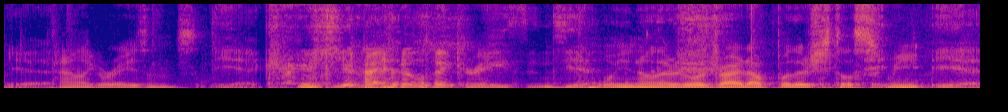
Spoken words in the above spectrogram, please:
Yeah. Kind of like raisins. Yeah, kind of like raisins. Yeah. Well, you know, they're a little dried up, but they're still sweet. Yeah.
